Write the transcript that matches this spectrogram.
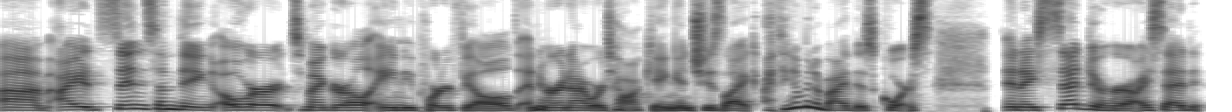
Um, I had sent something over to my girl, Amy Porterfield, and her and I were talking, and she's like, I think I'm going to buy this course. And I said to her, I said,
